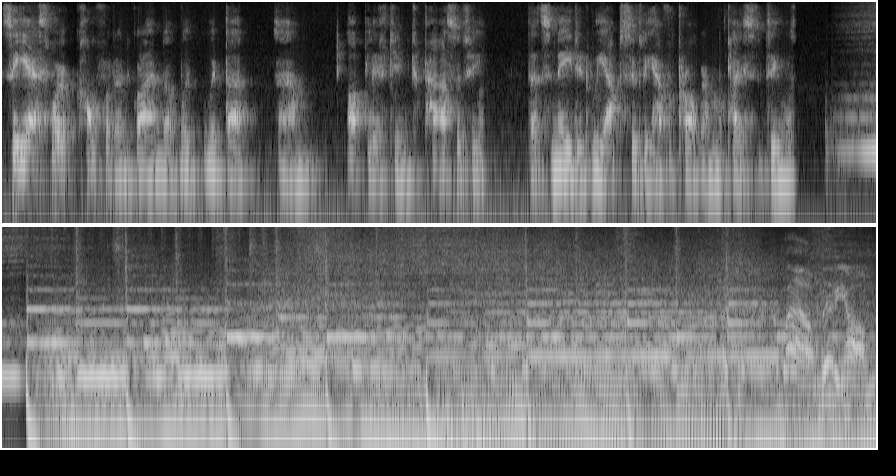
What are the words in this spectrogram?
so yes, we're confident, Grahame, that with, with that um, uplift in capacity that's needed, we absolutely have a program in place to deal with. Well, moving on,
